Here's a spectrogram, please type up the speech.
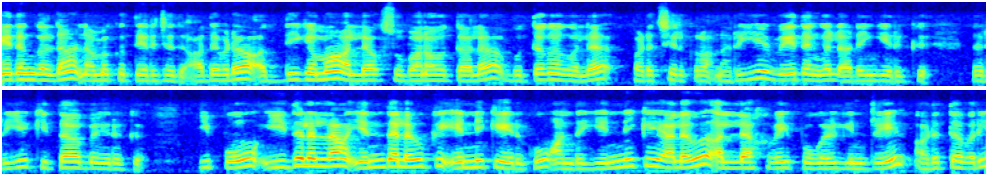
வேதங்கள் தான் நமக்கு தெரிஞ்சது. அதை விட அதிகமாக அல்லாஹ் சுபானவு புத்தகங்களை படைச்சிருக்கிறான். நிறைய வேதங்கள் அடங்கி இருக்கு. நிறைய கிதாபு இருக்குது இப்போ இதிலெல்லாம் எந்த அளவுக்கு எண்ணிக்கை இருக்கோ அந்த எண்ணிக்கை அளவு அல்லாஹ்வை புகழ்கின்றேன். அடுத்த வரி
